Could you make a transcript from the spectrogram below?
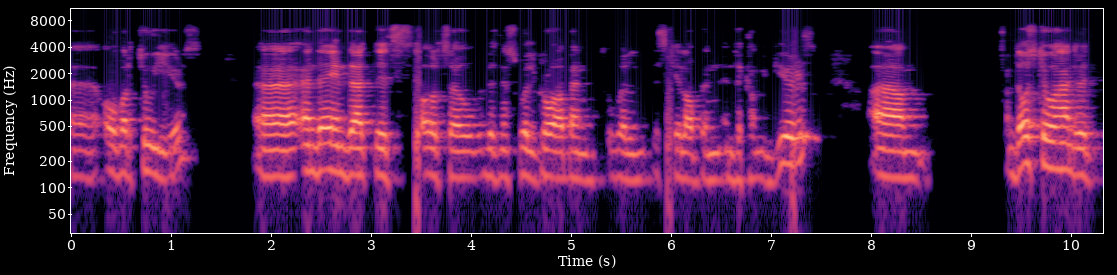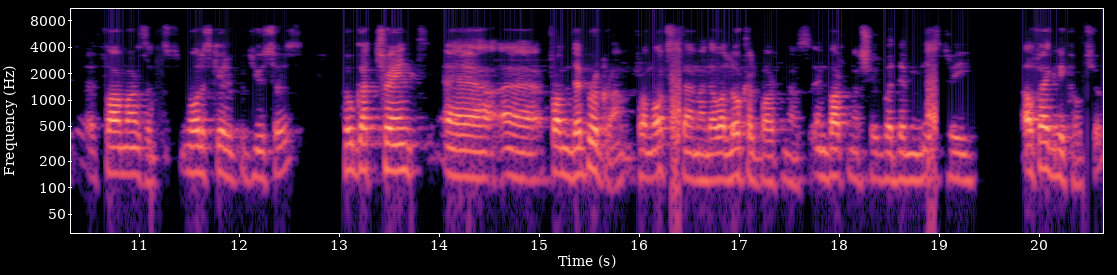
uh, over two years. Uh, and the aim that this also business will grow up and will scale up in, in the coming years. Um, those 200 farmers and small scale producers who got trained uh, uh, from the program, from Oxfam and our local partners in partnership with the Ministry of Agriculture,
